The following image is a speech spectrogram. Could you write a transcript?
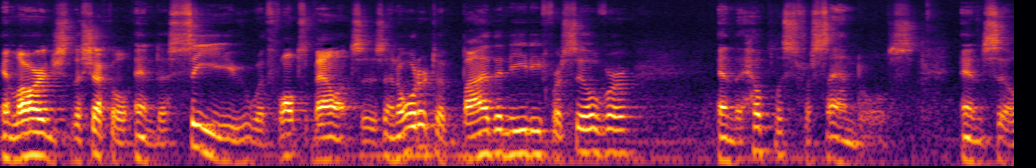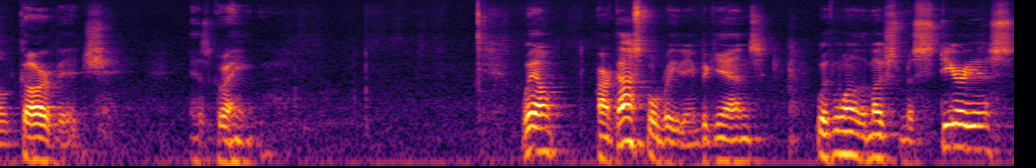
enlarge the shekel and deceive with false balances in order to buy the needy for silver and the helpless for sandals and sell garbage as grain. Well, our gospel reading begins with one of the most mysterious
